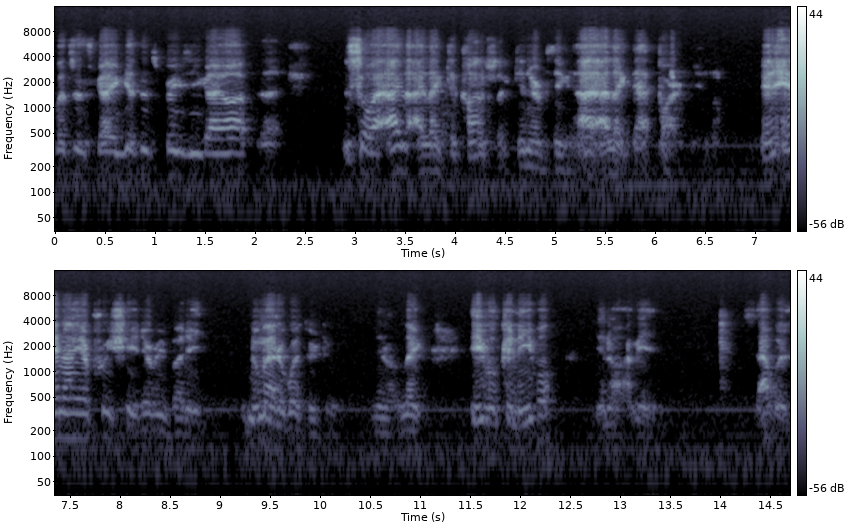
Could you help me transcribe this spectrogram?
what's this guy get this crazy guy off? Uh, so I, I like the conflict and everything. I, I like that part. You know? and, and I appreciate everybody, no matter what they're doing you know, like Evel Knievel, you know, I mean, that was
